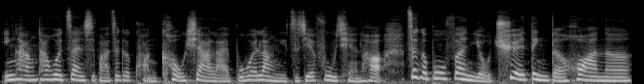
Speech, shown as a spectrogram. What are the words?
银行它会暂时把这个款扣下来，不会让你直接付钱哈。这个部分有确定的话呢，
